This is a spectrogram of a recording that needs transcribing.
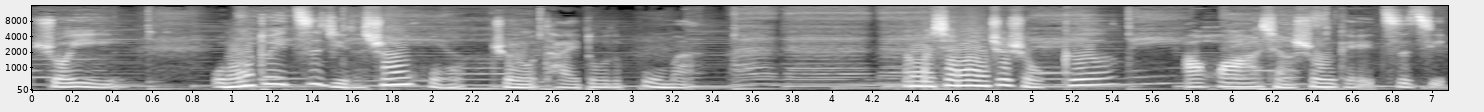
所以，我们对自己的生活总有太多的不满。那么，下面这首歌，阿花想送给自己，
